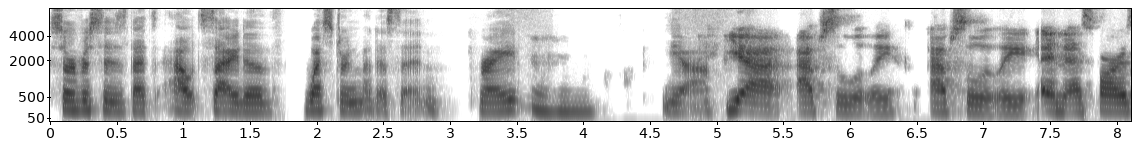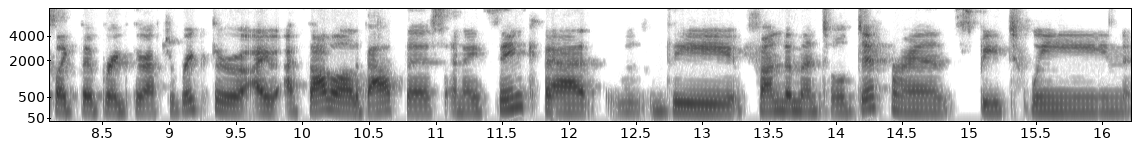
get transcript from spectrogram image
services that's outside of Western medicine, right? Mm-hmm. Yeah. Yeah, absolutely. Absolutely. And as far as like the breakthrough after breakthrough, I, I thought a lot about this. And I think that the fundamental difference between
